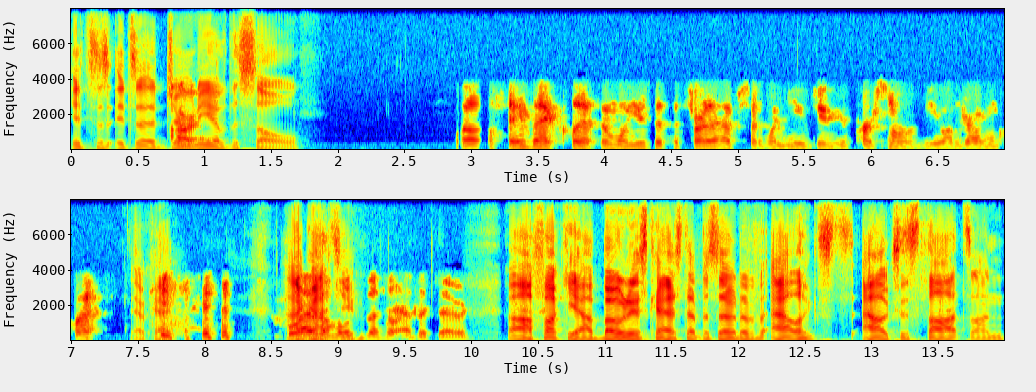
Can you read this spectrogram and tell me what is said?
It's a, it's a journey of the soul. Well, save that clip and we'll use it at the start of the episode when you do your personal review on Dragon Quest. Okay. We'll I have a whole you. special episode. Oh fuck yeah! A bonus cast episode of Alex Alex's thoughts on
